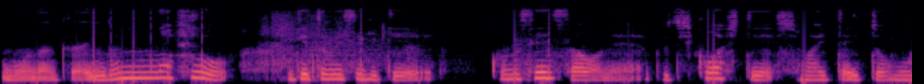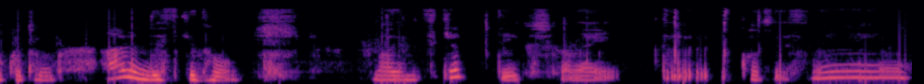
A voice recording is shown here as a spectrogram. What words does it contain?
もうなんかいろんな負を受け止めすぎて、このセンサーをね、ぶち壊してしまいたいと思うこともあるんですけど、まあでも付き合っていくしかないっていうことですね。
